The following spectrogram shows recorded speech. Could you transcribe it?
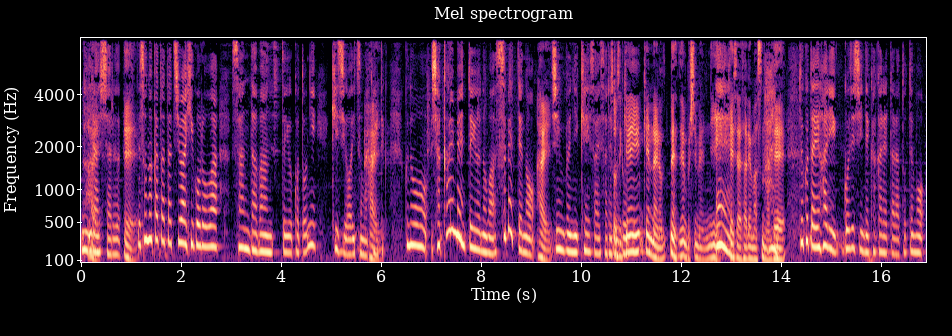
にいらっしゃる、はい。ええ。でその方たちは日頃はサンダ版ということに記事をいつも書いてくる、この社会面というのはすべてのはい。新聞に掲載される。部そうです。ね、県県内の、ね、全部紙面にええ。掲載されますのはい。で、ということはやはりご自身で書かれたらとても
